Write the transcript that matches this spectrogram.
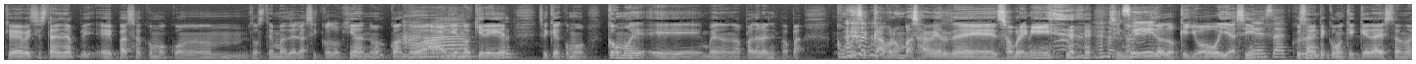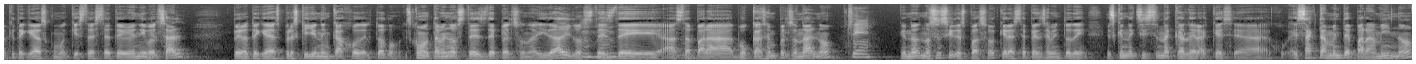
Que a veces también eh, pasa como con los temas de la psicología, ¿no? Cuando alguien no quiere ir, se queda como, ¿cómo? eh, eh, bueno, no, palabras de mi papá, ¿cómo ese cabrón va a saber de- sobre mí? si no he Sí. vivido lo que yo y así. Exacto. Justamente como que queda esto, ¿no? Que te quedas como que está esta teoría universal, pero te quedas, pero es que yo no encajo del todo. Es como también los test de personalidad y los test de, hasta para vocación personal, ¿no? Sí. Que no, no sé si les pasó que era este pensamiento de, es que no existe una carrera que sea exactamente para mí, ¿no?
